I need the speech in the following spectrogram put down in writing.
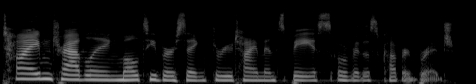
time traveling, multiversing through time and space over this covered bridge.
